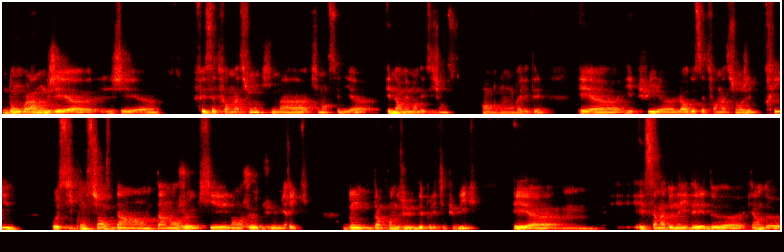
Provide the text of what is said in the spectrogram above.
donc voilà, donc j'ai fait cette formation qui m'a enseigné énormément d'exigences en, réalité. Et, et, puis, lors de cette formation, j'ai pris aussi conscience d'un enjeu qui est l'enjeu du numérique, donc d'un point de vue des politiques publiques. Et, et ça m'a donné l'idée de, euh, bien de,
